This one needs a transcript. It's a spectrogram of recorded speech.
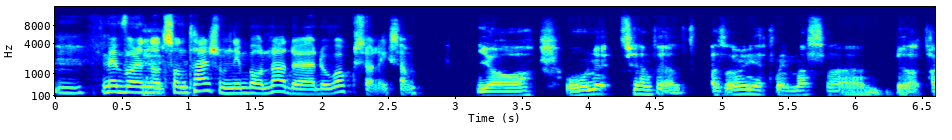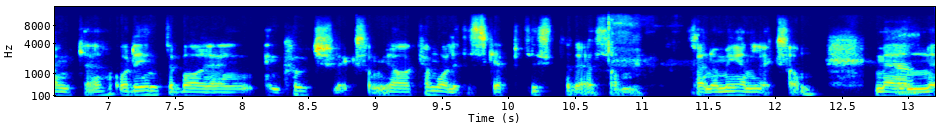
Mm. Men var det Eh, något sånt här som ni bollade då också? Liksom? Ja, och hon är framförallt, alltså hon har gett mig massa bra tankar och det är inte bara en, en coach. Liksom. Jag kan vara lite skeptisk till det som fenomen. Liksom. Men,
